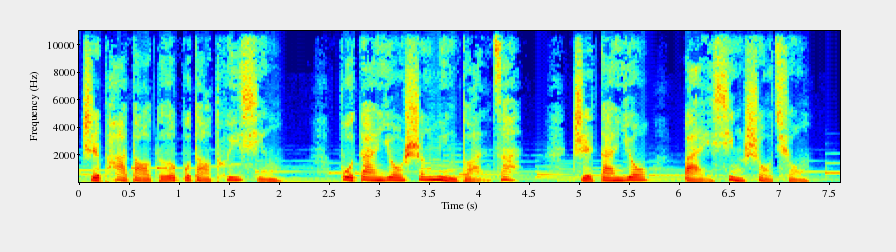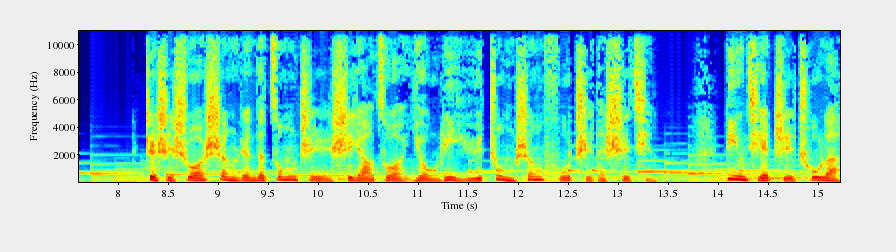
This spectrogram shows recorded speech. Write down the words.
只怕道得不到推行，不担忧生命短暂，只担忧百姓受穷。这是说圣人的宗旨是要做有利于众生福祉的事情。并且指出了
